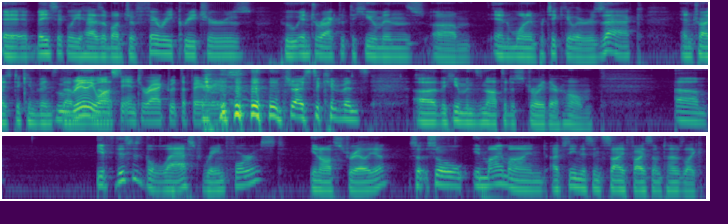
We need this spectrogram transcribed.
it basically has a bunch of fairy creatures who interact with the humans, um, and one in particular, Zach, and tries to convince Who them really wants to interact with the fairies? and tries to convince uh, the humans not to destroy their home. Um, if this is the last rainforest in Australia, so so in my mind, I've seen this in sci-fi sometimes. Like,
